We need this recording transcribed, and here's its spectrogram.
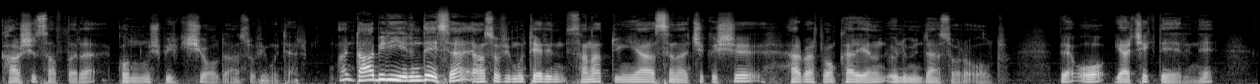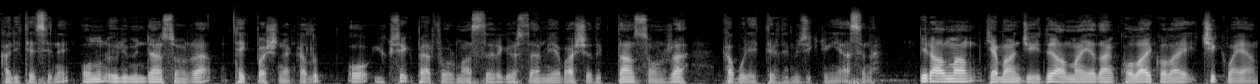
karşı saflara konulmuş bir kişi oldu Ansofi Muter. Hani tabiri yerindeyse Ansofi Muter'in sanat dünyasına çıkışı Herbert von Karajan'ın ölümünden sonra oldu. Ve o gerçek değerini, kalitesini onun ölümünden sonra tek başına kalıp o yüksek performansları göstermeye başladıktan sonra kabul ettirdi müzik dünyasına. Bir Alman kemancıydı. Almanya'dan kolay kolay çıkmayan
